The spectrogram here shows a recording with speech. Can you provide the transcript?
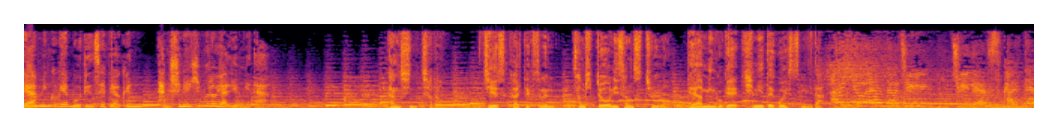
대한민국의 모든 새벽은 당신의 힘으로 열립니다. 당신처럼 GS 칼텍스는 30조 원 이상 수출로 대한민국의 힘이 되고 있습니다. 한유 에너지 GS 칼텍스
